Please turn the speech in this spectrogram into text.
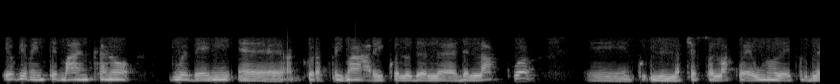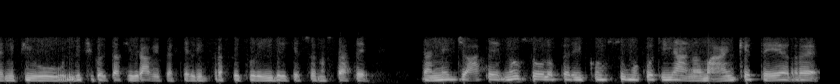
e ovviamente mancano due beni eh, ancora primari, quello del, dell'acqua. Eh, l'accesso all'acqua è uno dei problemi più, le difficoltà più gravi perché le infrastrutture idriche sono state danneggiate non solo per il consumo quotidiano ma anche per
